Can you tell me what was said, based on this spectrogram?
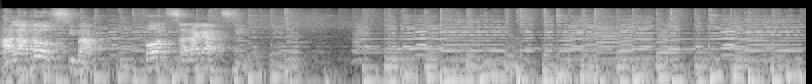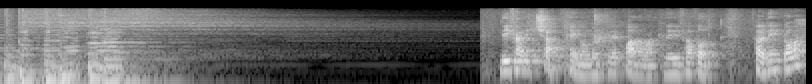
Alla prossima, forza ragazzi! Devi fare il ciao, ok? Non mettere qua la macchina, devi fare forte. Fai vedere, prova.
